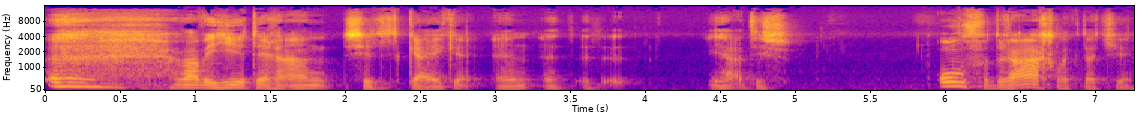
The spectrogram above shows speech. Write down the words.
eh, waar we hier tegenaan zitten te kijken. En het, het- ja, het is onverdraaglijk dat je,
